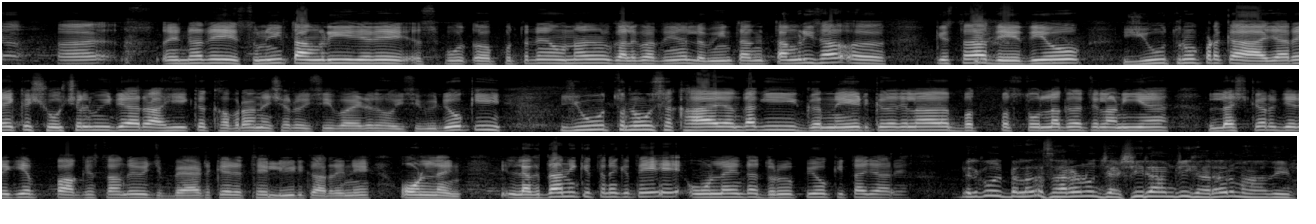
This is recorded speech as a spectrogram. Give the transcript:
ਅੱਛਾ ਇਹਨਾਂ ਦੇ ਸੁਨੀਲ ਤਾਂਗੜੀ ਜਿਹੜੇ ਸਪੁ- ਅ, ਪੁੱਤਰ ਨੇ ਉਹਨਾਂ ਨਾਲ ਗੱਲ ਕਰਦੇ ਹਾਂ ਲਵੀਨ ਤਾਂਗ ਤਾਂਗੜੀ ਸਾਹਿਬ ਅ, ਕਿਸ ਤਰ੍ਹਾਂ ਦੇਖਦੇ ਹੋ ਯੂਥ ਨੂੰ ਭੜਕਾਇਆ ਜਾ ਰਿਹਾ? ਇੱਕ ਸੋਸ਼ਲ ਮੀਡੀਆ ਰਾਹੀਂ ਇੱਕ ਖਬਰਾਂ ਨਸ਼ਰ ਹੋਈ ਸੀ ਵਾਇਰਲ ਹੋਈ ਸੀ ਵੀਡੀਓ ਕਿ ਯੂਥ ਨੂੰ ਸਿਖਾਇਆ ਜਾਂਦਾ ਕਿ ਗ੍ਰਨੇਡ ਕਿੱਦਾਂ ਚਲਾ ਪਿਸਤੌਲਾਂ ਕਿੱਦਾਂ ਚਲਾਉਣੀਆਂ ਲਸ਼ਕਰ ਜਿਹੜੇ ਕਿ ਪਾਕਿਸਤਾਨ ਦੇ ਵਿੱਚ ਬੈਠ ਕੇ ਇੱਥੇ ਲੀਡ ਕਰ ਰਹੇ ਨੇ ਆਨਲਾਈਨ ਲੱਗਦਾ ਨਹੀਂ ਕਿਤੇ ਨਾ ਕਿਤੇ ਇਹ ਆਨਲਾਈਨ ਦਾ ਦੁਰਉਪਯੋਗ ਕੀਤਾ ਜਾ ਰਿਹਾ? ਬਿਲਕੁਲ ਪਹਿਲਾਂ ਤਾਂ ਸਾਰਿਆਂ ਨੂੰ ਜੈ ਸ਼੍ਰੀ ਰਾਮ ਜੀ ਹਰ ਹਰ ਮਹਾਦੇਵ।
